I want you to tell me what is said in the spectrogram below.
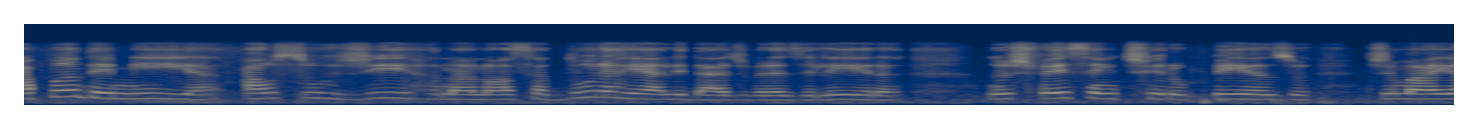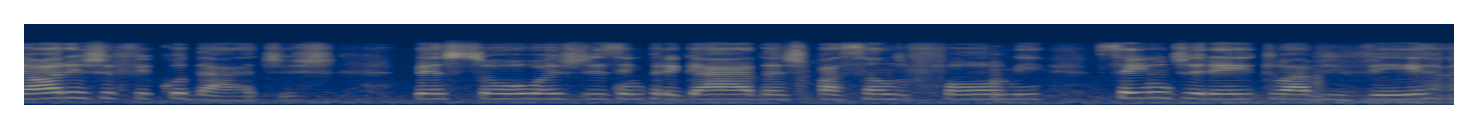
A pandemia, ao surgir na nossa dura realidade brasileira, nos fez sentir o peso de maiores dificuldades. Pessoas desempregadas, passando fome, sem o direito a viver,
